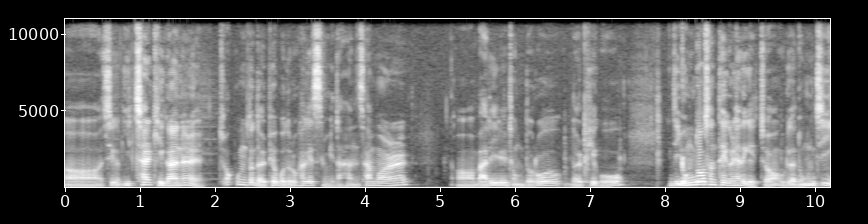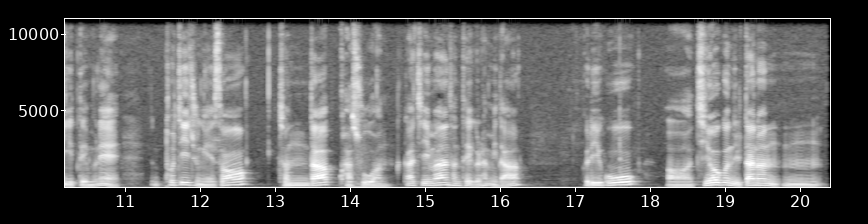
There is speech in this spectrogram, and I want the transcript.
어, 지금 입찰 기간을 조금 더 넓혀 보도록 하겠습니다. 한 3월 어, 말일 정도로 넓히고 이제 용도 선택을 해야 되겠죠. 우리가 농지이기 때문에 토지 중에서 전답 과수원까지만 선택을 합니다. 그리고 어, 지역은 일단은 음,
